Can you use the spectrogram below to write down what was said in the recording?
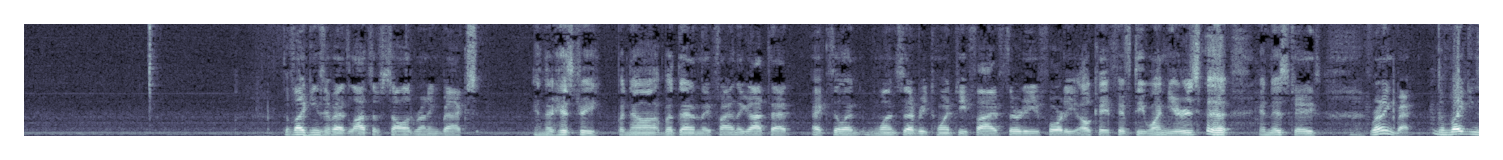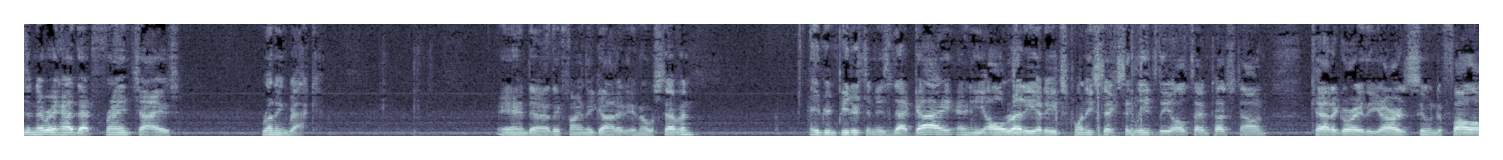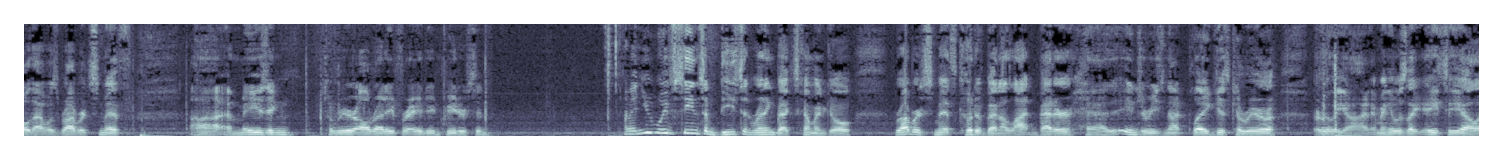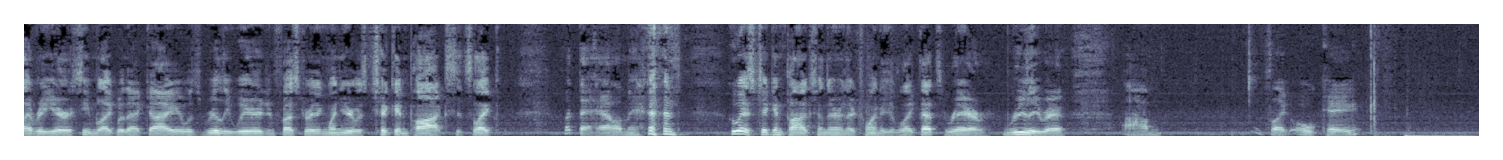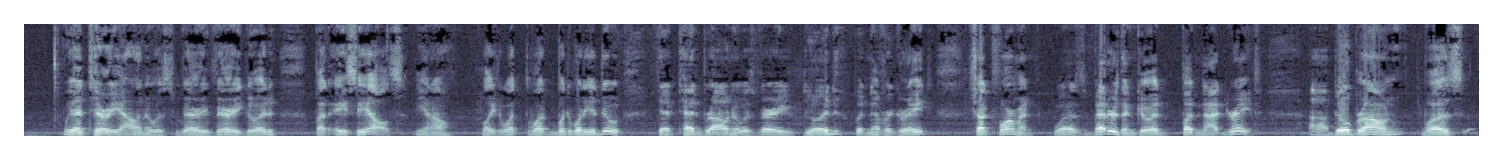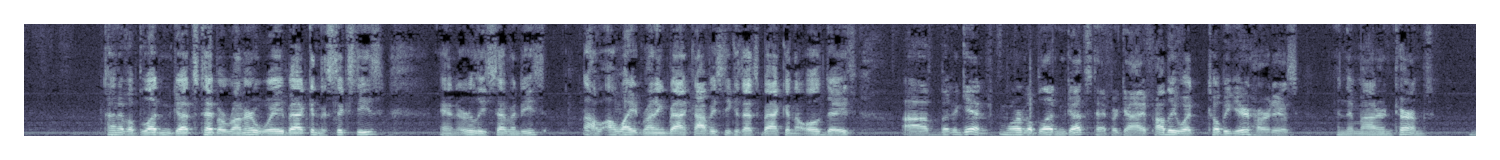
the Vikings have had lots of solid running backs in their history, but now, but then they finally got that excellent once every 25, 30, 40, okay, 51 years in this case, running back. The Vikings have never had that franchise running back. And uh, they finally got it in 07. Adrian Peterson is that guy, and he already, at age 26, he leads the all time touchdown category, the yards soon to follow. That was Robert Smith. Uh, amazing career already for Adrian Peterson I mean, you, we've seen some decent running backs come and go. Robert Smith could have been a lot better had injuries not plagued his career early on. I mean, it was like ACL every year, it seemed like, with that guy. It was really weird and frustrating. One year it was chicken pox. It's like, what the hell, man? Who has chicken pox when they're in their 20s? Like, that's rare, really rare. Um, it's like, okay. We had Terry Allen, who was very, very good, but ACLs, you know? Like, what, what, what, what do you do? You had Ted Brown, who was very good but never great. Chuck Foreman was better than good but not great. Uh, Bill Brown was kind of a blood and guts type of runner way back in the 60s and early 70s. A white running back, obviously, because that's back in the old days. Uh, but again, more of a blood and guts type of guy. Probably what Toby Gerhart is in the modern terms.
